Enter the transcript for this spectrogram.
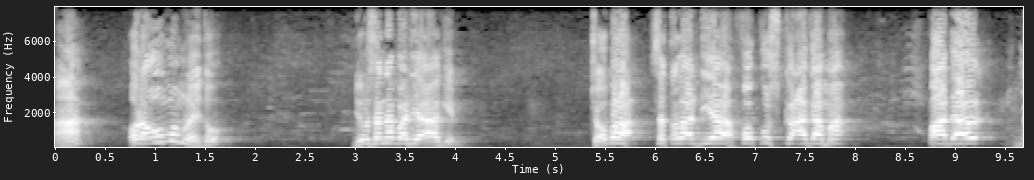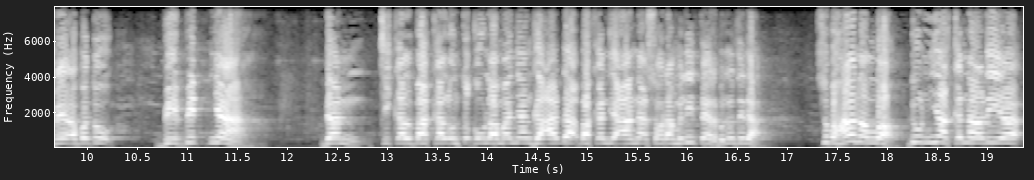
Hah? Orang umum loh itu. Jurusan apa dia Agim? Coba setelah dia fokus ke agama, padahal apa tuh bibitnya dan cikal bakal untuk keulamanya nggak ada, bahkan dia anak seorang militer, betul tidak? Subhanallah, dunia kenal dia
